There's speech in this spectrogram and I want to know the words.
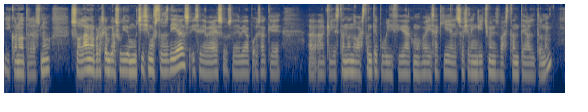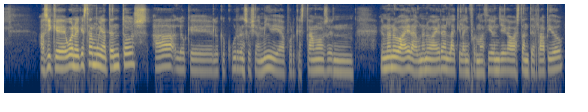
y con otras, ¿no? Solana, por ejemplo, ha subido muchísimo estos días y se debe a eso, se debe a, pues, a que a que le están dando bastante publicidad. Como veis aquí el social engagement es bastante alto, ¿no? Así que bueno, hay que estar muy atentos a lo que, lo que ocurre en social media porque estamos en, una nueva era, una nueva era en la que la información llega bastante rápido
